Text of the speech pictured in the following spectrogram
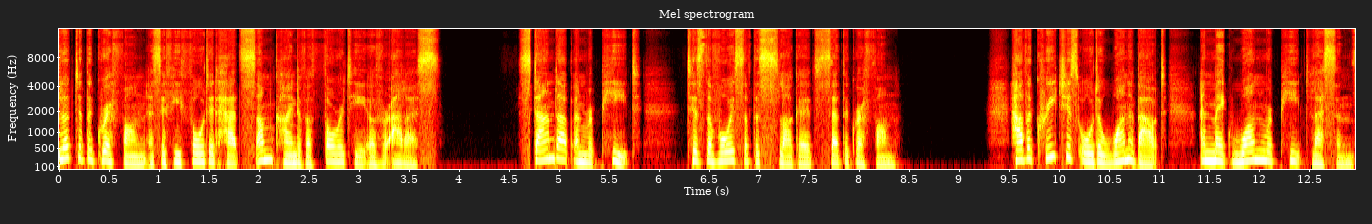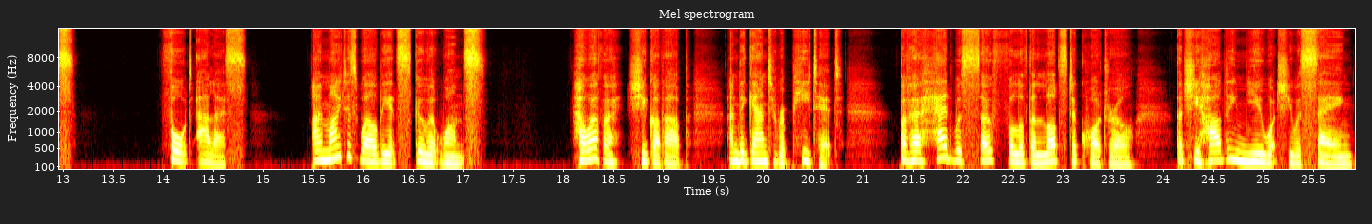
looked at the Gryphon as if he thought it had some kind of authority over Alice. Stand up and repeat, tis the voice of the sluggard, said the Gryphon. How the creatures order one about and make one repeat lessons. Thought Alice, I might as well be at school at once. However, she got up and began to repeat it, but her head was so full of the lobster quadrille that she hardly knew what she was saying,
